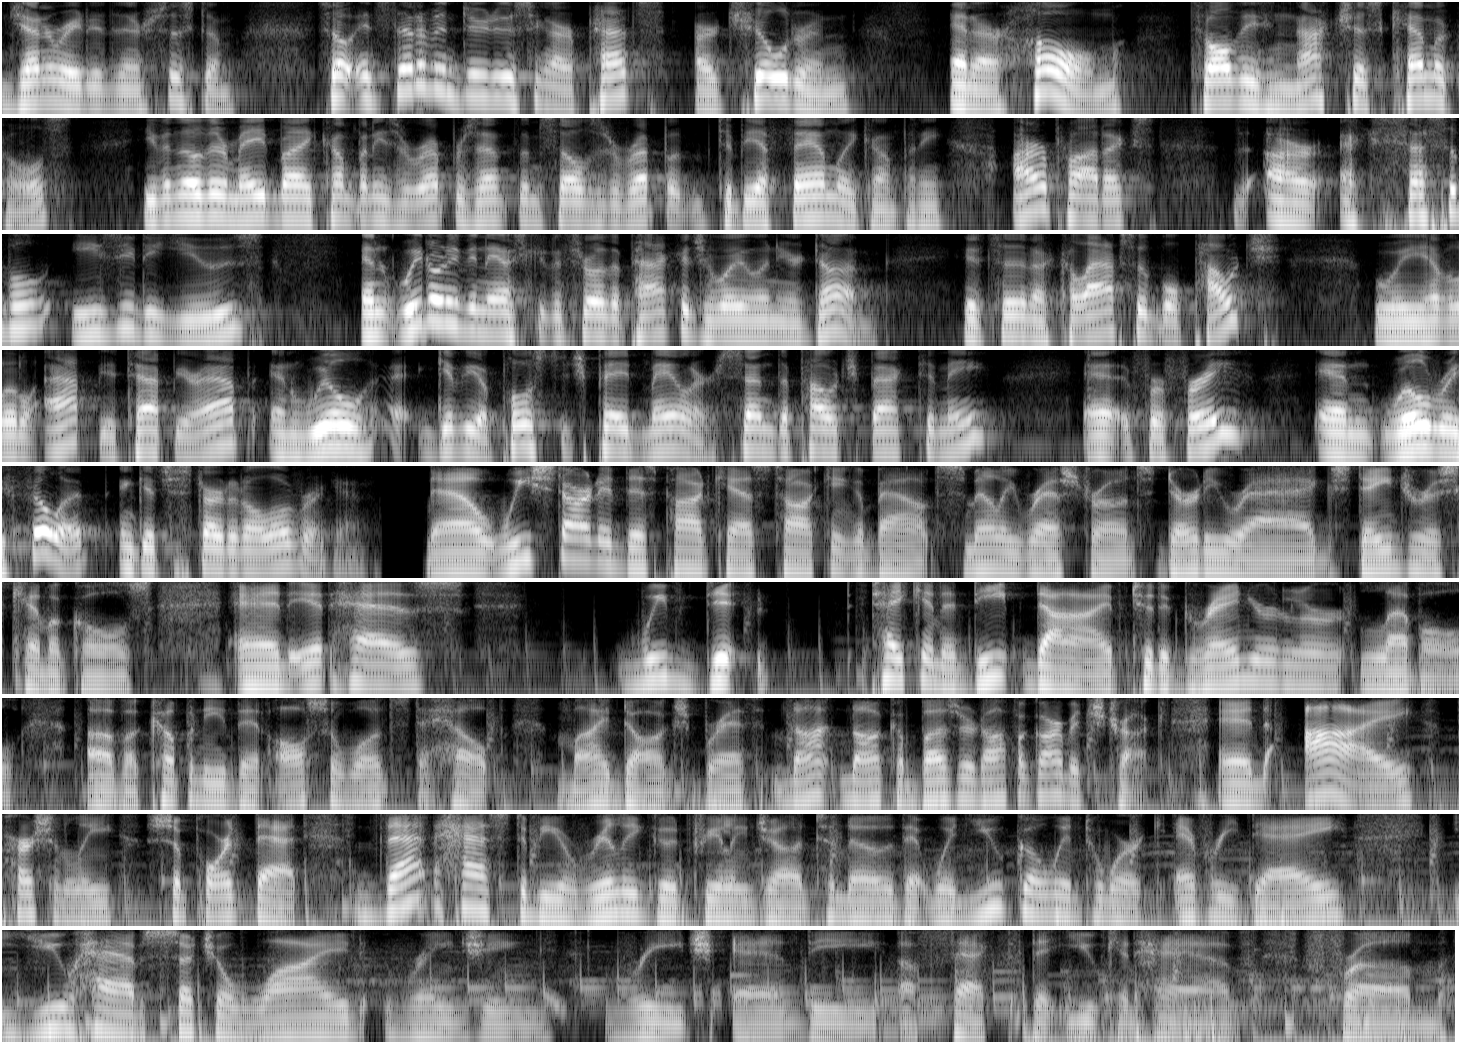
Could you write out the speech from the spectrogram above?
generated in their system. So instead of introducing our pets, our children, and our home to all these noxious chemicals, even though they're made by companies that represent themselves to, rep- to be a family company, our products are accessible, easy to use, and we don't even ask you to throw the package away when you're done. It's in a collapsible pouch. We have a little app. You tap your app, and we'll uh, give you a postage paid mailer. Send the pouch back to me uh, for free, and we'll refill it and get you started all over again. Now, we started this podcast talking about smelly restaurants, dirty rags, dangerous chemicals, and it has we've di- taken a deep dive to the granular level of a company that also wants to help my dog's breath not knock a buzzard off a garbage truck. And I personally support that. That has to be a really good feeling, John, to know that when you go into work every day, you have such a wide ranging reach and the effect that you can have from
